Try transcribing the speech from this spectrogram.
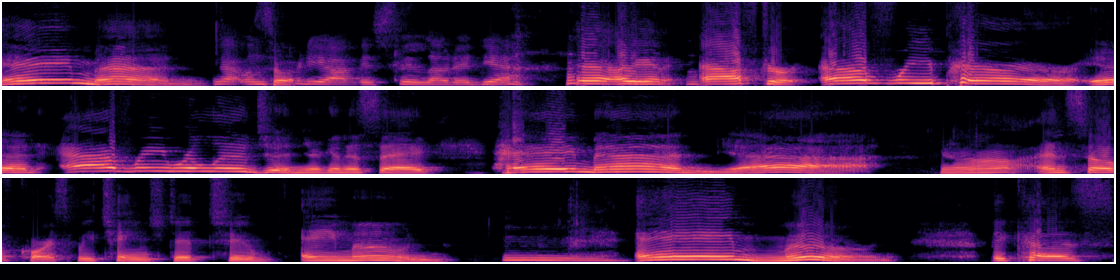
amen That one's So- pretty obviously loaded. Yeah. Yeah, I mean, after every prayer in every religion, you're going to say, Amen. Yeah. Know? And so, of course, we changed it to a moon. Mm. moon, Because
